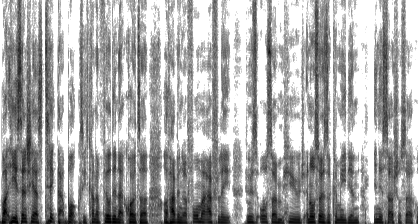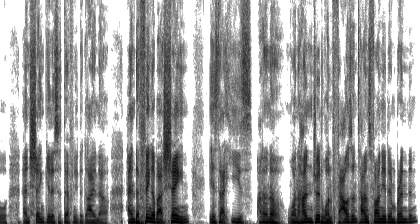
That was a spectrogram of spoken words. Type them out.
But he essentially has ticked that box. He's kind of filled in that quota of having a former athlete who's also huge and also is a comedian in his social circle. And Shane Gillis is definitely the guy now. And the thing about Shane is that he's, I don't know, 100, 1000 times funnier than Brendan.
